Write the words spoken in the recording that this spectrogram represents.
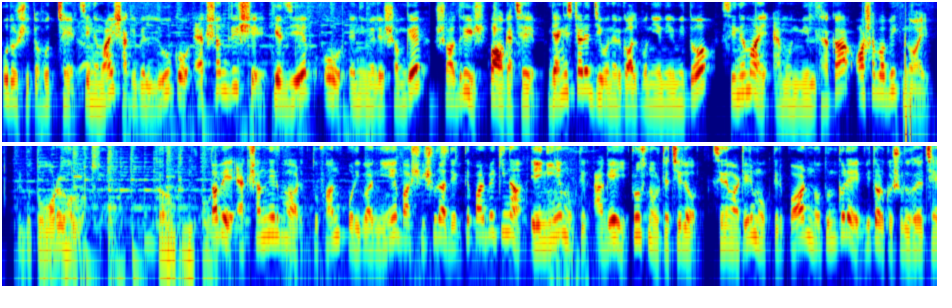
প্রদর্শিত হচ্ছে। সিনেমায় শাকিবের লুক ও অ্যাকশন দৃশ্যে কেজিএফ ও অ্যানিমেলের সঙ্গে সদৃশ পাওয়া গেছে। গ্যাংস্টারের জীবনের গল্প নিয়ে নির্মিত সিনেমায় এমন মিল থাকা অস্বাভাবিক নয়। কিন্তু তোমারই ভালো লাগছে। কারণ তুমি তবে অ্যাকশন নির্ভর তুফান পরিবার নিয়ে বা শিশুরা দেখতে পারবে কিনা এই নিয়ে মুক্তির আগেই প্রশ্ন উঠেছিল। সিনেমাটির মুক্তির পর নতুন করে বিতর্ক শুরু হয়েছে।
